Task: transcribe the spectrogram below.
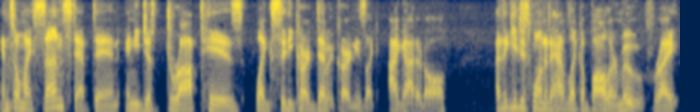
And so my son stepped in and he just dropped his like city card debit card and he's like, I got it all. I think he just wanted to have like a baller move, right?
